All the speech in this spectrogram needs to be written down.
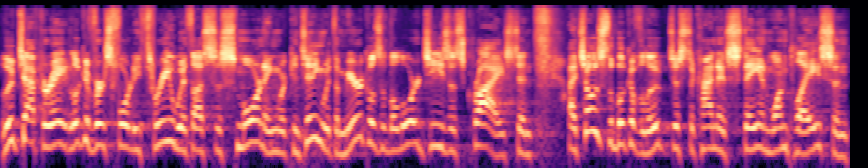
Luke chapter 8, look at verse 43 with us this morning. We're continuing with the miracles of the Lord Jesus Christ. And I chose the book of Luke just to kind of stay in one place and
